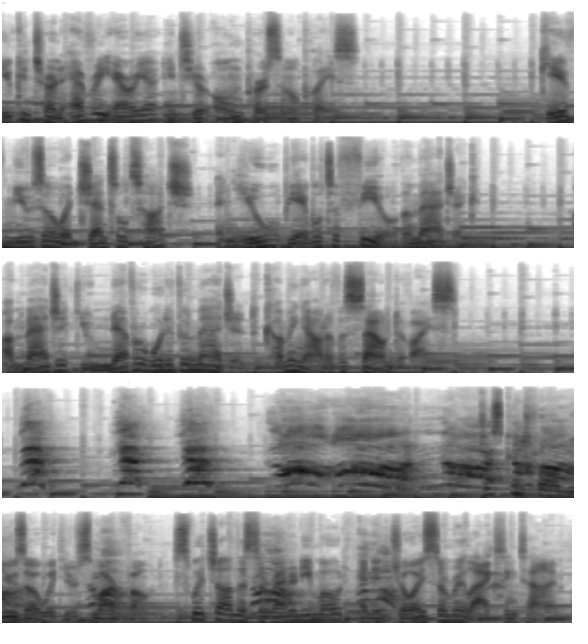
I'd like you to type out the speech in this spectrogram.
You can turn every area into your own personal place. Give Muzo a gentle touch, and you will be able to feel the magic. A magic you never would have imagined coming out of a sound device. Just control Muzo with your smartphone, switch on the Serenity mode, and enjoy some relaxing time.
